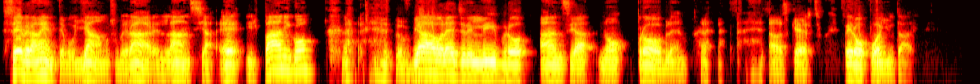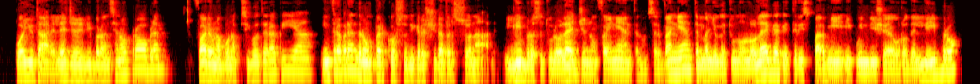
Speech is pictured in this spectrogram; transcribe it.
se veramente vogliamo superare l'ansia e il panico, dobbiamo leggere il libro Ansia No Problem. ah, scherzo però può aiutare. Può aiutare leggere il libro Anziano Problem, fare una buona psicoterapia, intraprendere un percorso di crescita personale. Il libro se tu lo leggi e non fai niente, non serve a niente, è meglio che tu non lo legga, che ti risparmi i 15 euro del libro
